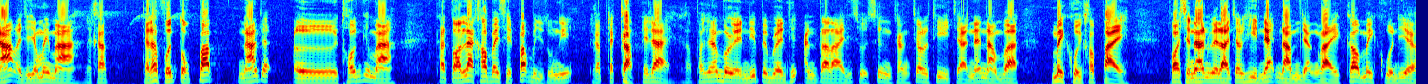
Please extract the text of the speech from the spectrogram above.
น้ำอาจจะยังไม่มานะครับ แต่ถ้าฝนตกปั๊บน้ำจะเอ่อท้นขึ้นมา ถ้าตอนแรกเข้าไปเสร็จปั๊บมาอยู่ตรงนี้นะครับจะกลับไม่ได้ครับเพราะฉะนั้นบริเวณนี้เป็นบริเวณที่อันตรายที่สุดซึ่งทางเจ้าหน้าที่จะแนะนำว่าไม่ควรเข้าไป เพราะฉะนั้นเวลาเจ้าหน้าที่แนะนำอย่างไร ก็ไม่ควรที่จะ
